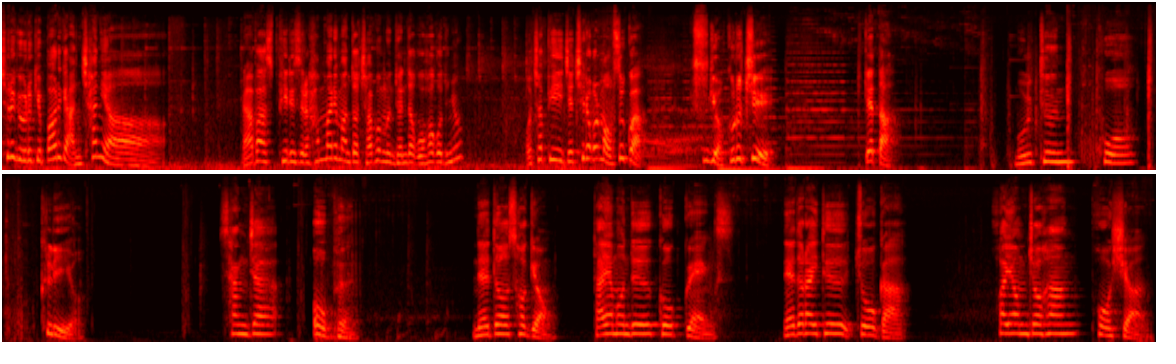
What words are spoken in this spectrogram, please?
체력이 왜 이렇게 빠르게 안 차냐 라바 스피릿을 한 마리만 더 잡으면 된다고 하거든요? 어차피 이제 체력 얼마 없을 거야. 죽여. 그렇지. 깼다. 몰튼 코어 클리어. 상자 오픈. 네더 석영. 다이아몬드 곡괭스. 네더라이트 조각 화염 저항 포션.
